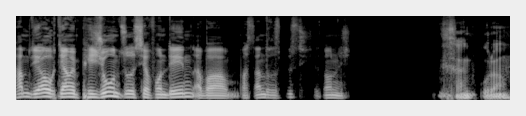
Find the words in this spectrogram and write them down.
Haben die auch. Die haben Peugeot und so ist ja von denen, aber was anderes wüsste ich jetzt auch nicht. krank, oder?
